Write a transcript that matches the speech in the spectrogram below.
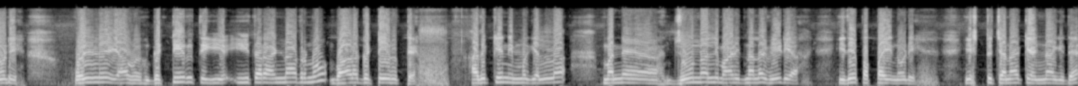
ನೋಡಿ, ಒಳ್ಳೆ ಯಾವ ಗಟ್ಟಿ ಇರುತ್ತೆ. ಈ ಈ ಥರ ಹಣ್ಣಾದ್ರೂ ಭಾಳ ಗಟ್ಟಿ ಇರುತ್ತೆ. ಅದಕ್ಕೆ ನಿಮಗೆಲ್ಲ ಮೊನ್ನೆ ಜೂನಲ್ಲಿ ಮಾಡಿದ್ನಲ್ಲ ವಿಡಿಯೋ, ಇದೇ ಪಪ್ಪಾಯಿ ನೋಡಿ, ಎಷ್ಟು ಚೆನ್ನಾಗಿ ಹಣ್ಣಾಗಿದೆ.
